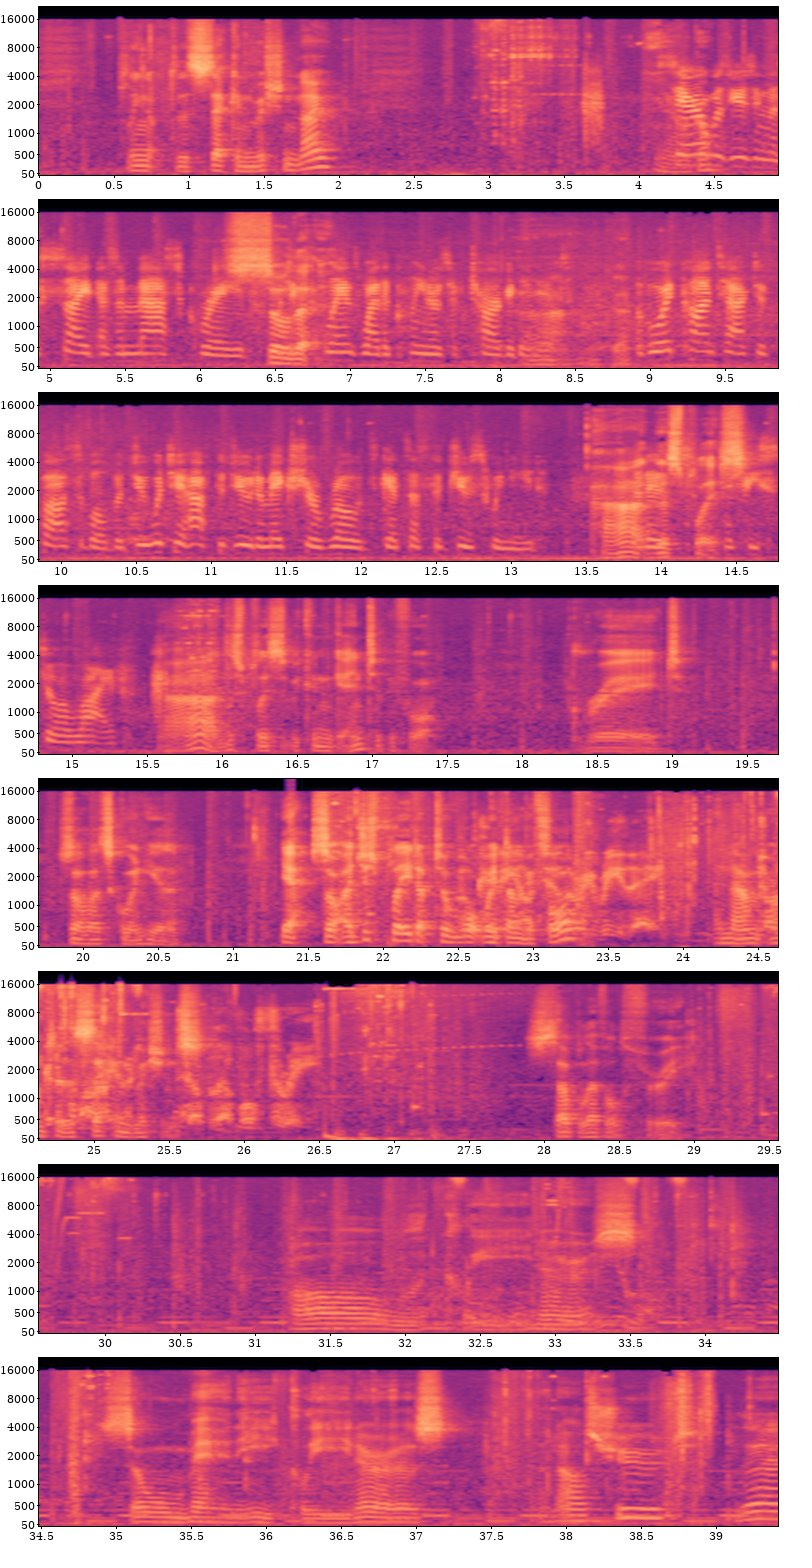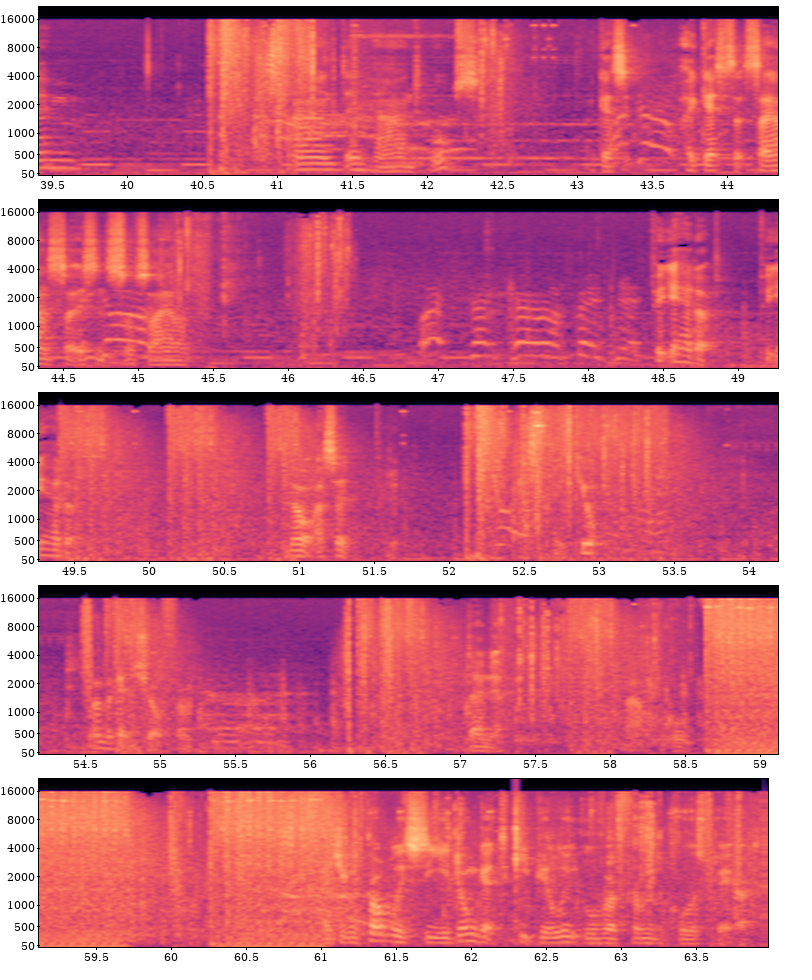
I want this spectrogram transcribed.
Playing up to the second mission now. There Sarah was using the site as a mass grave, So which that- explains why the cleaners have targeted Ah, it. okay. Avoid contact if possible, but do what you have to do to make sure Rhodes gets us the juice we need. Ah, is, this place. If he's still alive. Ah, this place that we couldn't get into before. Great. So let's go in here then. Yeah, so I just played up to what we've done before, relay. and now I'm Target onto the second missions. Sub-level 3. Sub-level 3. All the cleaners. So many cleaners. And I'll shoot them hand in hand. Oops. I guess I guess that silencer isn't so silent. Put your head up. Put your head up. No, I said put it. Thank you. Where am I getting shot from? Down there. Wow, cool. As you can probably see, you don't get to keep your loot over from the closed beta.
